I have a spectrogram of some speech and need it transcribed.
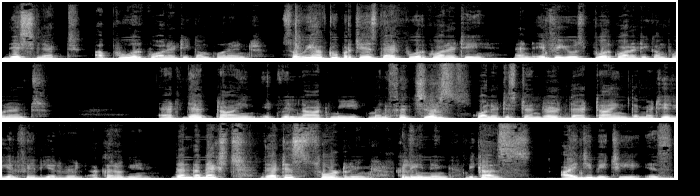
they select a poor quality component. So we have to purchase that poor quality and if we use poor quality component at that time it will not meet manufacturer's quality standard. That time the material failure will occur again. Then the next that is soldering cleaning because IGBT is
